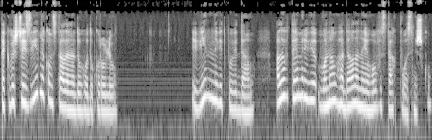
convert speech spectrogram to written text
Так ви ще й звідником стали на догоду королю? Він не відповідав, але в темряві вона вгадала на його вустах посмішку.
